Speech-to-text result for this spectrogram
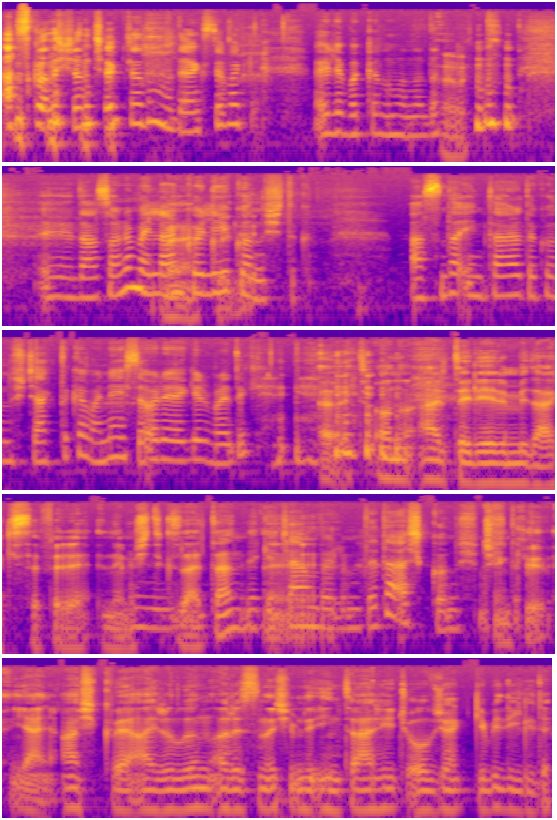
az konuşun çok canım mı demek istiyor. Bak öyle bakalım ona da. Evet. Ee, Daha sonra melankoliyi Melankoli. konuştuk. Aslında intihar da konuşacaktık ama neyse oraya girmedik. evet onu erteleyelim bir dahaki sefere demiştik zaten. Ve geçen Ee, bölümde de aşk konuşmuştuk. Çünkü yani aşk ve ayrılığın arasında şimdi intihar hiç olacak gibi değildi.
